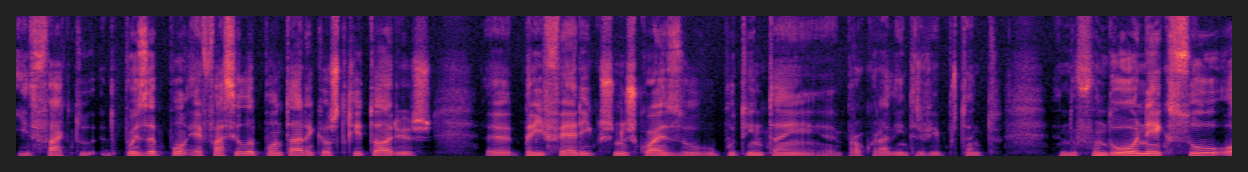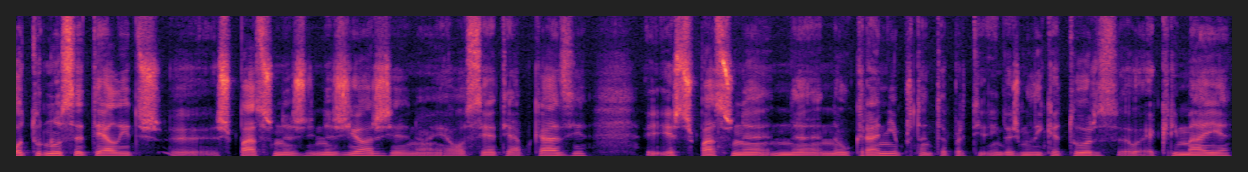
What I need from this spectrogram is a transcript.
e de facto depois é fácil apontar aqueles territórios uh, periféricos nos quais o, Putin tem eh, procurado intervir. Portanto, no fundo, ou anexou ou tornou satélites espaços na, na Geórgia, não é? a Ossétia, a Abcásia, estes espaços na, na, na, Ucrânia, portanto, a partir, em 2014, a, a Crimeia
